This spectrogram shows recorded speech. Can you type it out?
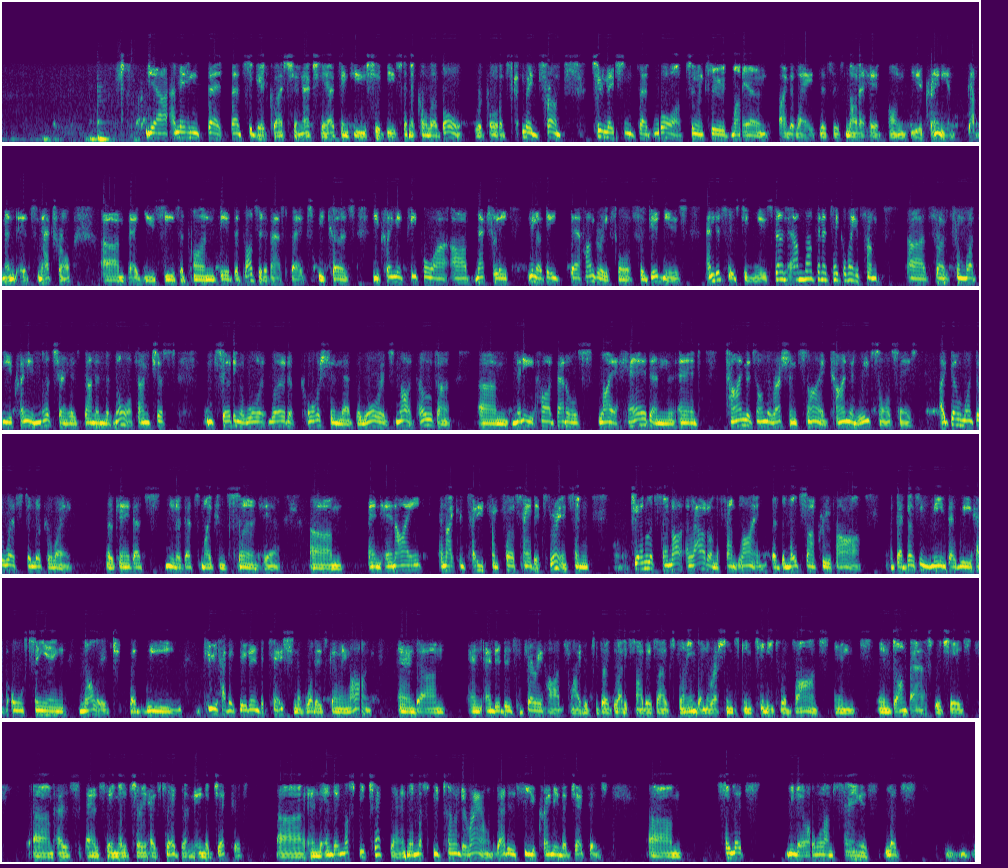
Yeah, I mean that that's a good question. Actually, I think you should be cynical of all reports coming from two nations at war, to include my own. By the way, this is not a hit on the Ukrainian government. It's natural um, that you seize upon the, the positive aspects because Ukrainian people are, are naturally, you know, they they're hungry for for good news, and this is good news. Don't, I'm not going to take away from uh, from from what the Ukrainian military has done in the north. I'm just inserting a word of caution that the war is not over. Um, many hard battles lie ahead, and and time is on the Russian side, time and resources. I don't want the West to look away. Okay, that's you know that's my concern here, um, and and I and I can tell you from firsthand experience. And journalists are not allowed on the front line, but the Mozart Group are. But that doesn't mean that we have all-seeing knowledge, but we do have a good indication of what is going on. And um, and and it is a very hard fight. It's a very bloody fight, as I explained. And the Russians continue to advance in in Donbass, which is, um, as as their military has said, their main objective. Uh, and and they must be checked there, and they must be turned around. That is the Ukrainian objectives. Um, so let's, you know, all I'm saying is let's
